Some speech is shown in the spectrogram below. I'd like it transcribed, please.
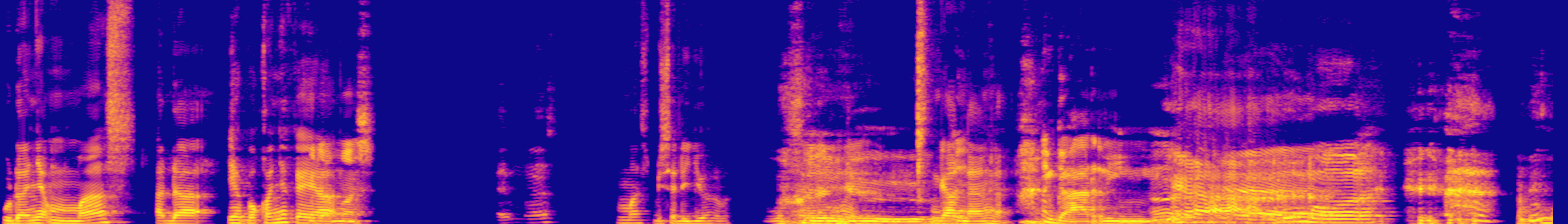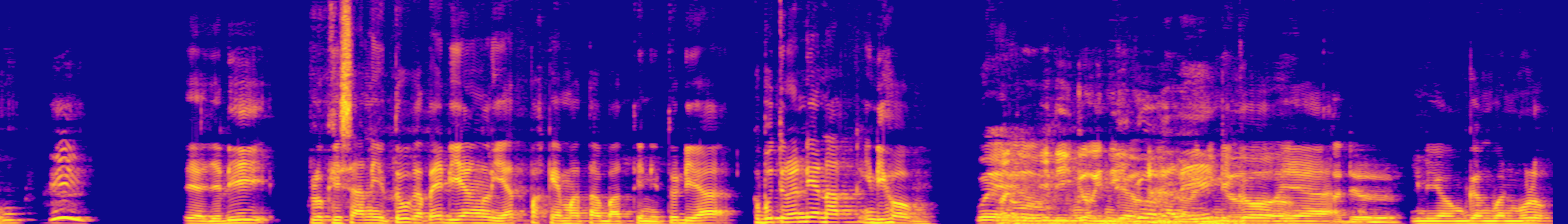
kudanya emas ada ya pokoknya kayak mas. emas. Bisa dijual Pak. Enggak enggak enggak. Garing. Rumor. ya jadi lukisan itu katanya dia ngelihat pakai mata batin itu dia kebetulan dia anak IndiHome Weh. Waduh, indigo, indigo. kali. Indigo, iya. Aduh. IndiHome gangguan mulu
